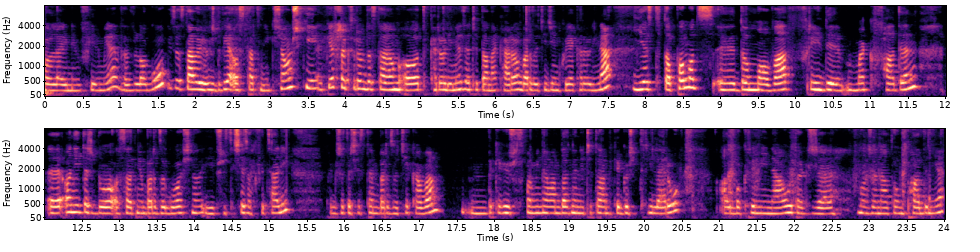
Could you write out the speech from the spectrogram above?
kolejnym filmie, we vlogu. I zostały już dwie ostatnie książki. Pierwsza, którą dostałam od Karoliny, zaczytana Karo. Bardzo Ci dziękuję, Karolina. Jest to Pomoc y, domowa Fridy McFadden. Y, O niej też było ostatnio bardzo głośno i wszyscy się zachwycali. Także też jestem bardzo ciekawa. Mm, Tak jak już wspominałam, dawno nie czytałam jakiegoś thrilleru albo kryminału, także może na tą padnie.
